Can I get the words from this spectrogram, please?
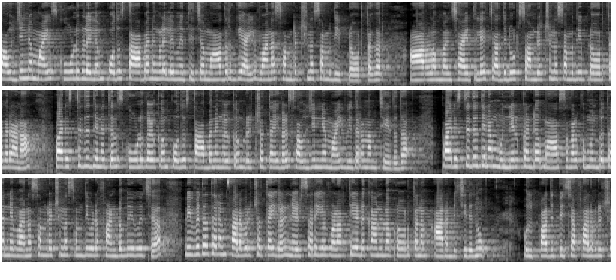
സൗജന്യമായി സ്കൂളുകളിലും പൊതുസ്ഥാപനങ്ങളിലും എത്തിച്ച മാതൃകയായി വനസംരക്ഷണ സമിതി പ്രവർത്തകർ. ആറളം പഞ്ചായത്തിലെ ചതിരൂർ സംരക്ഷണ സമിതി പ്രവർത്തകരാണ് പരിസ്ഥിതി ദിനത്തിൽ സ്കൂളുകൾക്കും പൊതുസ്ഥാപനങ്ങൾക്കും വൃക്ഷത്തൈകൾ സൗജന്യമായി വിതരണം ചെയ്തത്. പരിസ്ഥിതി ദിനം മുന്നിൽ കണ്ട് മാസങ്ങൾക്ക് മുൻപ് തന്നെ വനസംരക്ഷണ സമിതിയുടെ ഫണ്ട് ഉപയോഗിച്ച് വിവിധ തരം ഫലവൃക്ഷത്തൈകൾ നഴ്സറിയിൽ വളർത്തിയെടുക്കാനുള്ള പ്രവർത്തനം ആരംഭിച്ചിരുന്നു. ഉൽപ്പാദിപ്പിച്ച ഫലവൃക്ഷ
